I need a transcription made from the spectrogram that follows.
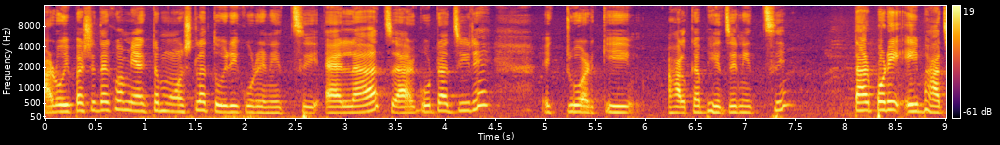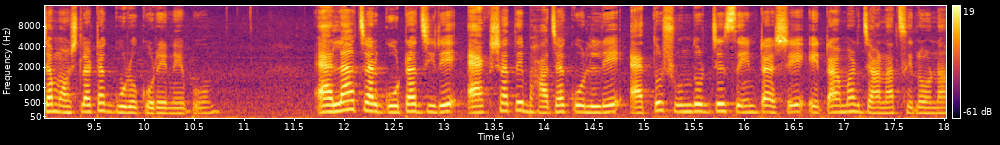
আর ওই পাশে দেখো আমি একটা মশলা তৈরি করে নিচ্ছি, এলাচ আর গোটা জিরে একটু আর কি হালকা ভেজে নিচ্ছি। তারপরে এই ভাজা মশলাটা গুঁড়ো করে নেব। এলাচ আর গোটা জিরে একসাথে ভাজা করলে এত সুন্দর যে সেন্ট আসে, এটা আমার জানা ছিল না।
